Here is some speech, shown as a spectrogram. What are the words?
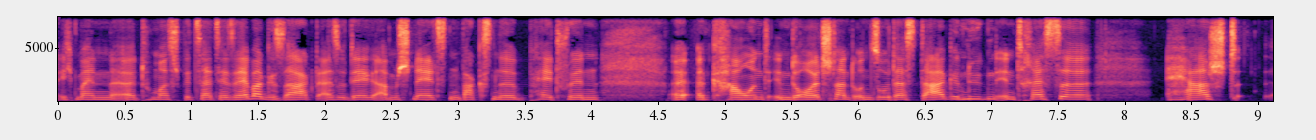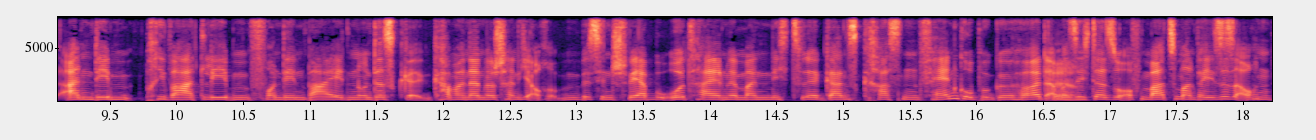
ich meine, äh, Thomas Spitz hat ja selber gesagt, also der am schnellsten wachsende Patreon-Account in Deutschland und so, dass da genügend Interesse herrscht an dem Privatleben von den beiden. Und das kann man dann wahrscheinlich auch ein bisschen schwer beurteilen, wenn man nicht zu der ganz krassen Fangruppe gehört. Aber ja. sich da so offenbar zu machen, weil ist es auch ein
